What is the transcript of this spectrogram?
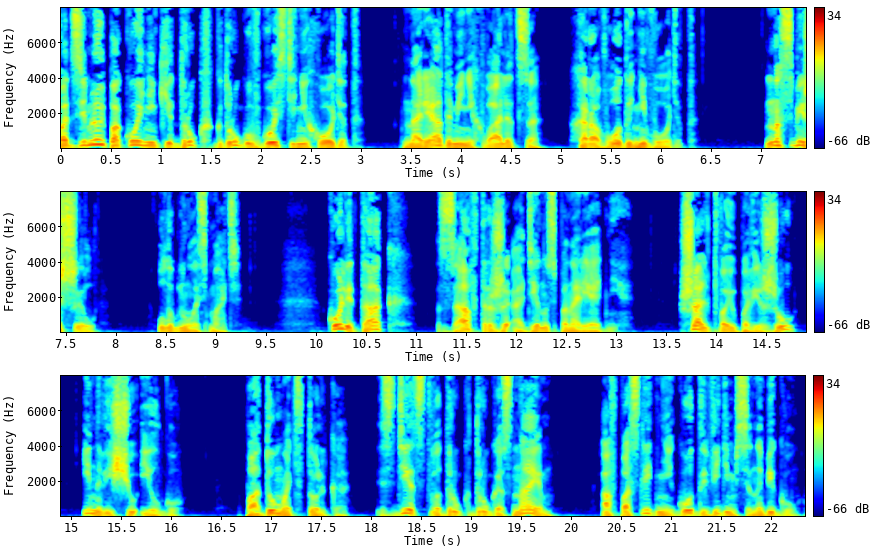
Под землей покойники друг к другу в гости не ходят, нарядами не хвалятся, хороводы не водят». «Насмешил!» — улыбнулась мать. «Коли так, завтра же оденусь понаряднее. Шаль твою повяжу и навещу Илгу. Подумать только, с детства друг друга знаем, а в последние годы видимся на бегу.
